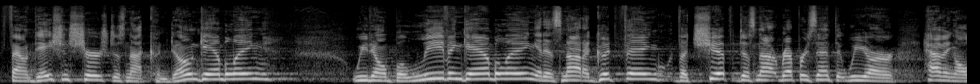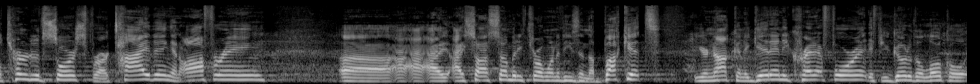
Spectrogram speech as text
Foundations Church does not condone gambling. We don't believe in gambling. It is not a good thing. The chip does not represent that we are having alternative source for our tithing and offering. Uh, I, I, I saw somebody throw one of these in the bucket. You're not going to get any credit for it. If you go to the local,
